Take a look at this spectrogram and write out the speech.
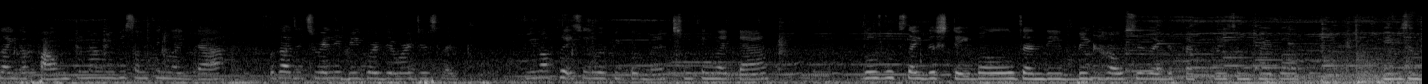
like a fountain or maybe something like that because it's really big where they were just like you know places where people met something like that those looks like the stables and the big houses like the factory some type of maybe some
